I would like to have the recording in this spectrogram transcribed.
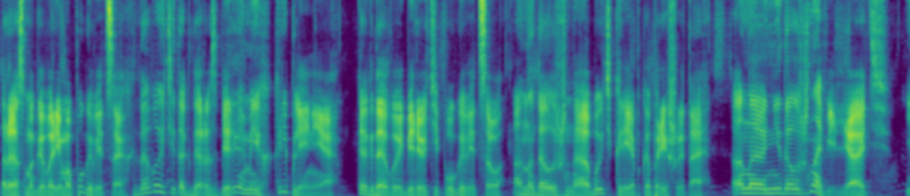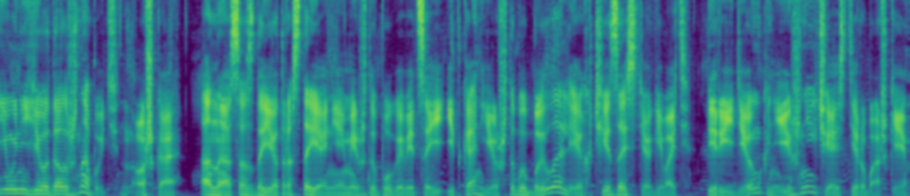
Раз мы говорим о пуговицах, давайте тогда разберем их крепление. Когда вы берете пуговицу, она должна быть крепко пришита. Она не должна вилять, и у нее должна быть ножка. Она создает расстояние между пуговицей и тканью, чтобы было легче застегивать. Перейдем к нижней части рубашки.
